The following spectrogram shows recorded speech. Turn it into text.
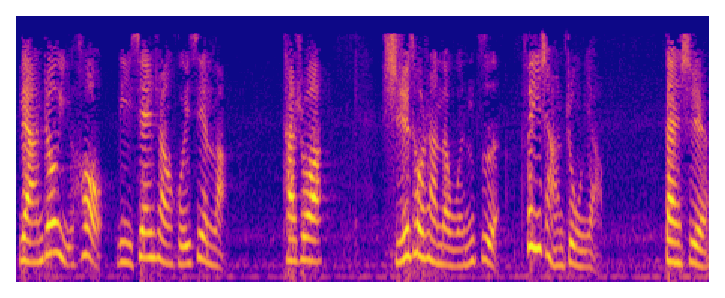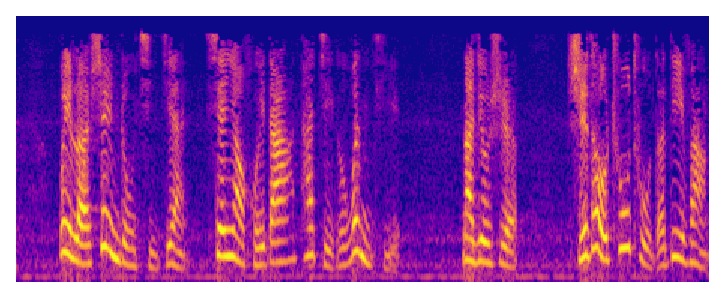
两周以后，李先生回信了，他说：“石头上的文字非常重要，但是为了慎重起见，先要回答他几个问题，那就是。”石头出土的地方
